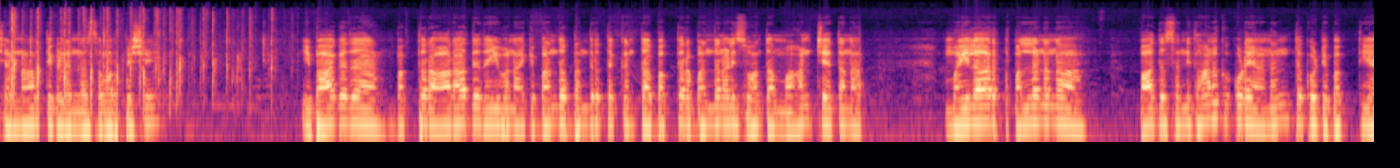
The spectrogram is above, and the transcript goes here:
ಶರಣಾರ್ಥಿಗಳನ್ನು ಸಮರ್ಪಿಸಿ, ಈ ಭಾಗದ ಭಕ್ತರ ಆರಾಧ್ಯ ದೈವನಾಗಿ ಬಂದ ಬಂದಿರತಕ್ಕಂಥ ಭಕ್ತರ ಬಂಧನಳಿಸುವಂಥ ಮಹಾನ್ ಚೇತನ ಮೈಲಾರ ಮಲ್ಲಣ್ಣನ ಪಾದ ಸನ್ನಿಧಾನಕ್ಕೂ ಕೂಡ ಅನಂತ ಕೋಟಿ ಭಕ್ತಿಯ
